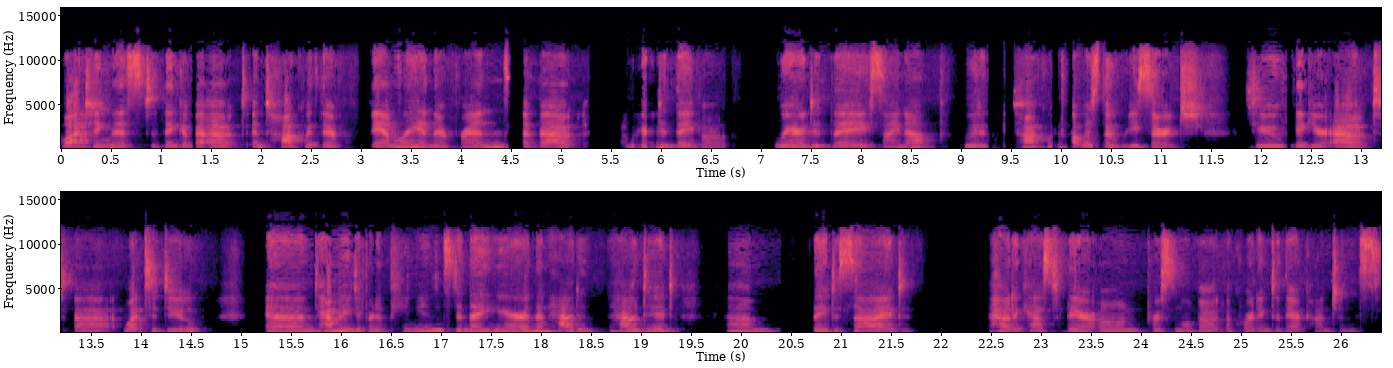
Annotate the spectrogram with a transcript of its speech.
watching this to think about and talk with their family and their friends about where did they vote? Where did they sign up? Who did they talk with what was the research to figure out uh, what to do and how many different opinions did they hear and then how did how did um, they decide how to cast their own personal vote according to their conscience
